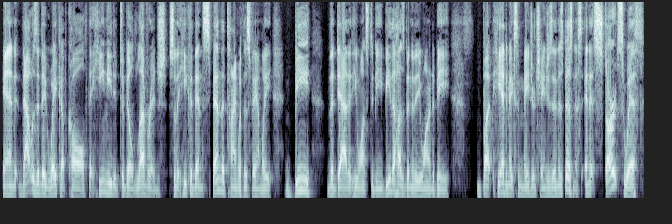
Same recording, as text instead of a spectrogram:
And that was a big wake up call that he needed to build leverage so that he could then spend the time with his family, be the dad that he wants to be, be the husband that he wanted to be but he had to make some major changes in his business. And it starts with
